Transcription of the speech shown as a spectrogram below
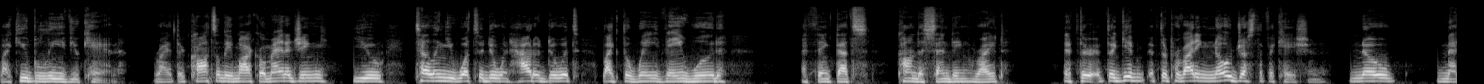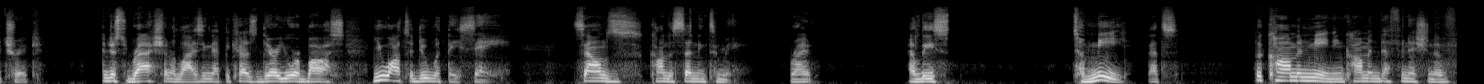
like you believe you can, right? They're constantly micromanaging you, telling you what to do and how to do it like the way they would. I think that's condescending, right? If they're if they give if they're providing no justification, no metric, and just rationalizing that because they're your boss, you ought to do what they say. Sounds condescending to me, right? At least to me, that's the common meaning, common definition of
